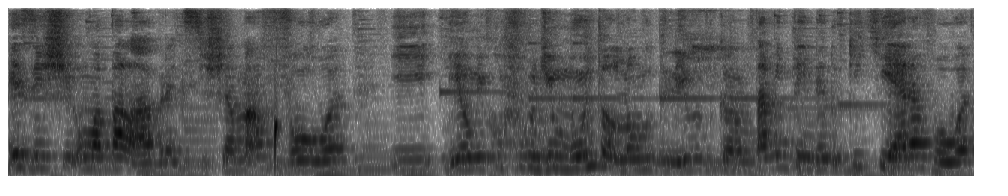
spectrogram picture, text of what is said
existe uma palavra que se chama voa e eu me confundi muito ao longo do livro porque eu não estava entendendo o que, que era voa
